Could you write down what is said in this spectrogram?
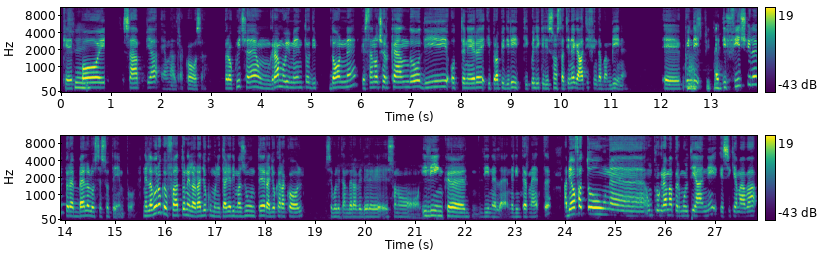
Che sì. poi si sappia è un'altra cosa. Però qui c'è un gran movimento di donne che stanno cercando di ottenere i propri diritti, quelli che gli sono stati negati fin da bambine. E quindi Caspita. è difficile, però è bello allo stesso tempo. Nel lavoro che ho fatto nella radio comunitaria di Masunte, Radio Caracol, se volete andare a vedere sono i link eh, lì nel, nell'internet. Abbiamo fatto un, eh, un, programma per molti anni che si chiamava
